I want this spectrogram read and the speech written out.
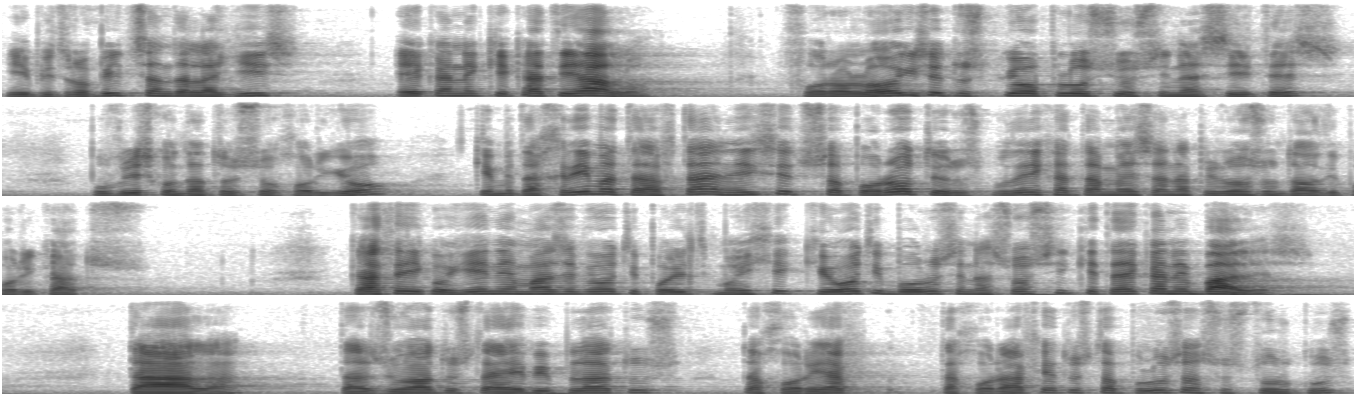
Η Επιτροπή της Ανταλλαγής έκανε και κάτι άλλο. Φορολόγησε τους πιο πλούσιους συνασίτες που βρίσκονταν στο χωριό και με τα χρήματα αυτά ενίσχυσε τους απορότερους που δεν είχαν τα μέσα να πληρώσουν τα οδηπορικά τους. Κάθε οικογένεια μάζευε ό,τι πολύτιμο είχε και ό,τι μπορούσε να σώσει και τα έκανε μπάλες. Τα άλλα, τα ζώα τους, τα έπιπλα τους, τα, χωριά, τα χωράφια τους τα πουλούσαν στους Τούρκους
